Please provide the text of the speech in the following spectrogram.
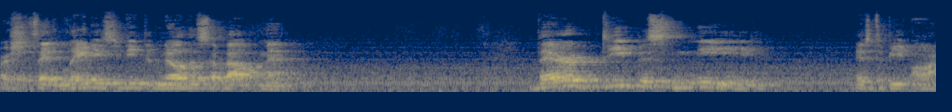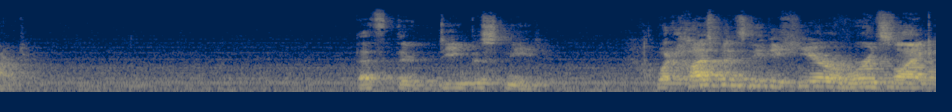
or I should say, ladies, you need to know this about men. Their deepest need is to be honored. That's their deepest need. What husbands need to hear are words like,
